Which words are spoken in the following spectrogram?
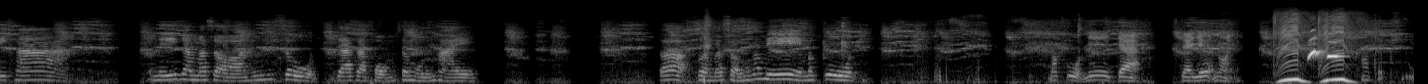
ดีค่ะ วันนี้จะมาสอนสูตรยาสระผมสมุนไพร ก็ส่วนผสมก็มีมะกรูด มะกรูดนี่จะจะเยอะหน่อยเอาแต่ผิว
